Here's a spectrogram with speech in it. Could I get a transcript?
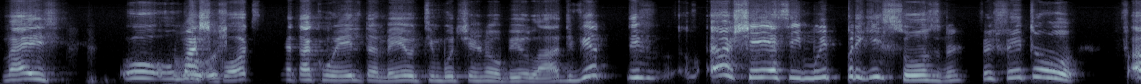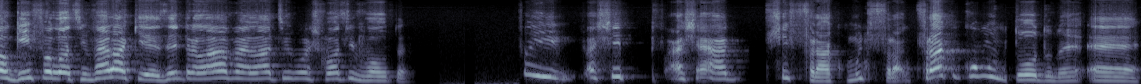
Mas o, o mascote ia estar com ele também, o Timbu de Chernobyl lá. Devia, devia, eu achei assim muito preguiçoso, né? Foi feito. Alguém falou assim: vai lá, Kies, entra lá, vai lá, tira umas fotos e volta. Foi, achei, achei, achei fraco, muito fraco. Fraco como um todo, né? É,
